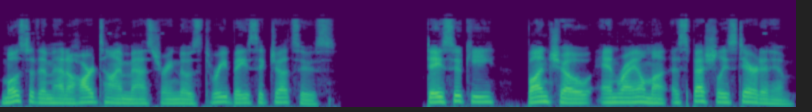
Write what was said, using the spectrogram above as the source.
most of them had a hard time mastering those three basic jutsus. Daisuke, Buncho, and Ryoma especially stared at him.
